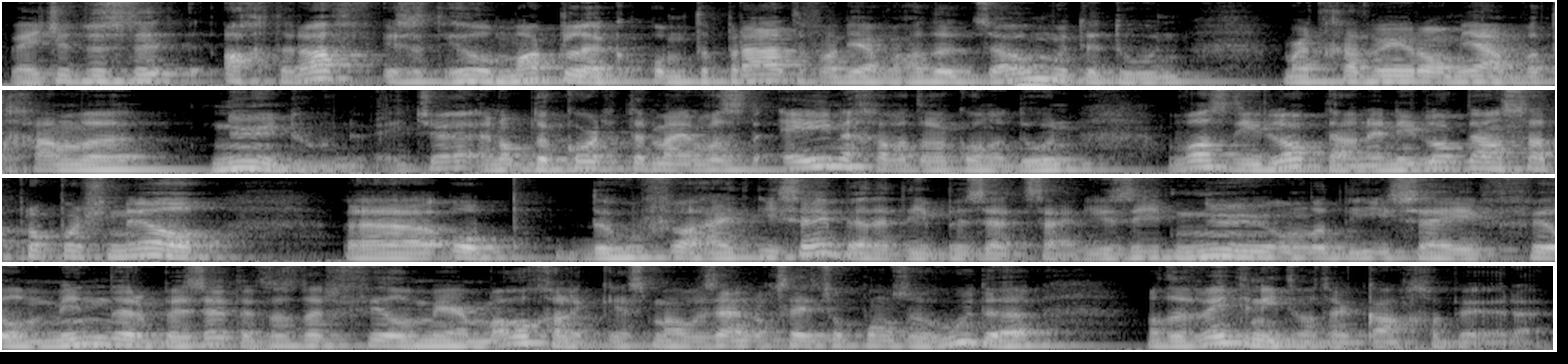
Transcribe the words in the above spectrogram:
Weet je, dus de- achteraf is het heel makkelijk om te praten van ja, we hadden het zo moeten doen. Maar het gaat meer om ja, wat gaan we nu doen, weet je. En op de korte termijn was het enige wat we konden doen, was die lockdown. En die lockdown staat proportioneel eh, op de hoeveelheid IC-bedden die bezet zijn. Je ziet nu, omdat de IC veel minder bezet is, dat er veel meer mogelijk is. Maar we zijn nog steeds op onze hoede, want we weten niet wat er kan gebeuren.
